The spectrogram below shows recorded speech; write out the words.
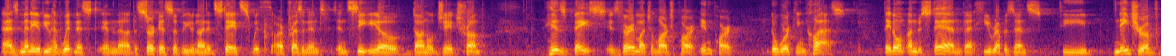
as many of you have witnessed in uh, the circus of the United States with our president and CEO, Donald J. Trump, his base is very much a large part, in part, the working class. They don't understand that he represents the nature of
